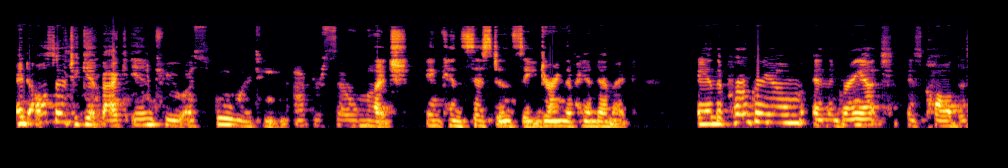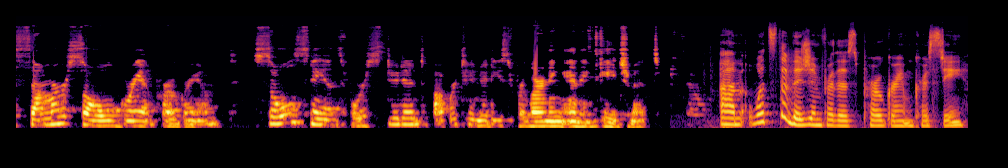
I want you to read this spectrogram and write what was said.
and also to get back into a school routine after so much inconsistency during the pandemic. And the program and the grant is called the Summer SOLE Grant Program. SOLE stands for Student Opportunities for Learning and Engagement. Um, what's the vision for this program, Christy?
